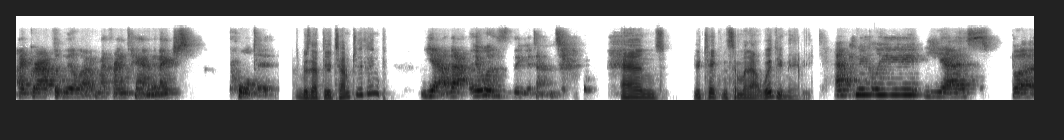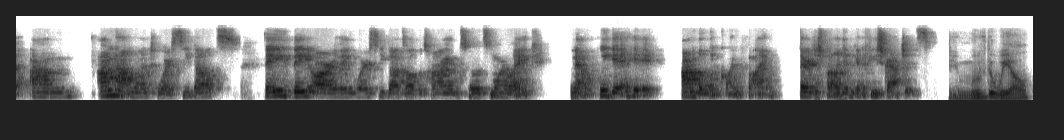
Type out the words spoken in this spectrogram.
I grabbed the wheel out of my friend's hand and I just pulled it. Was that the attempt, Do you think? Yeah, that it was the attempt. and you're taking someone out with you, maybe? Technically, yes, but um, I'm not one to wear seatbelts. They they are they wear seatbelts all the time, so it's more like no, we get hit. I'm the one going flying. They're just probably gonna get a few scratches. You move the wheel.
